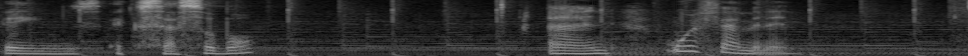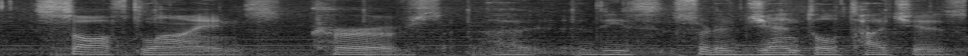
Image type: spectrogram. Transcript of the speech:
things accessible and more feminine soft lines, curves, uh, these sort of gentle touches,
